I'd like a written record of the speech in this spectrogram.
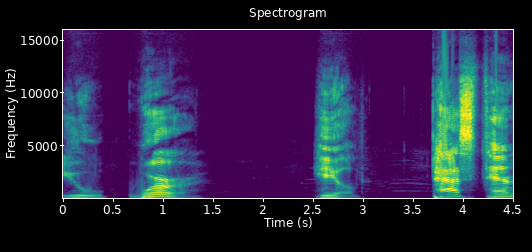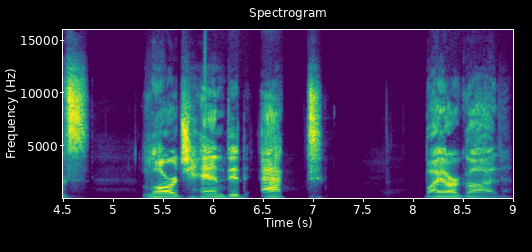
you were healed. Past tense, large handed act by our God.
